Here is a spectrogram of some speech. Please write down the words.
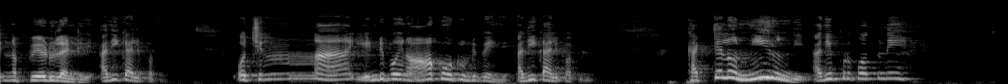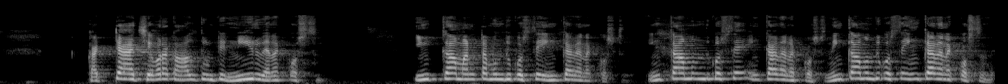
చిన్న పేడు లాంటిది అది కాలిపోతుంది. ఓ చిన్న ఎండిపోయిన ఆకు ఒకటి ఉండిపోయింది అది కాలిపోతుంది. కట్టెలో నీరుంది అది ఎప్పుడు పోతుంది? కట్టె ఆ చివర కాలుతుంటే నీరు వెనక్కి వస్తుంది. ఇంకా మంట ముందుకొస్తే ఇంకా వెనక్కి వస్తుంది ఇంకా ముందుకొస్తే ఇంకా వెనక్కి వస్తుంది ఇంకా ముందుకొస్తే ఇంకా వెనక్కి వస్తుంది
